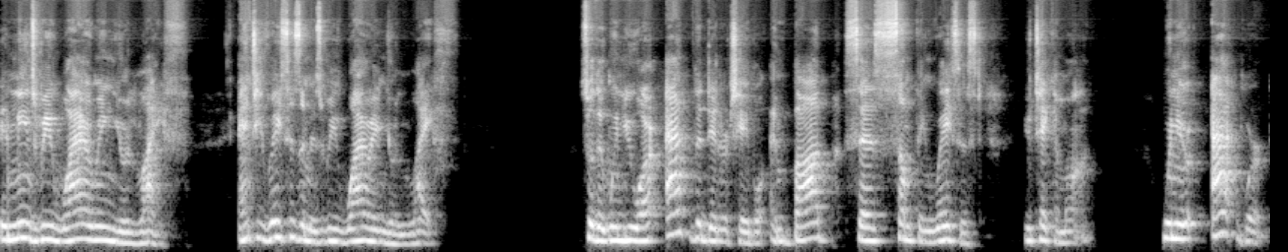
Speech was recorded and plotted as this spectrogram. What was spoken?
It means rewiring your life. Anti racism is rewiring your life. So that when you are at the dinner table and Bob says something racist, you take him on. When you're at work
